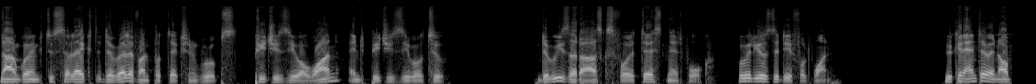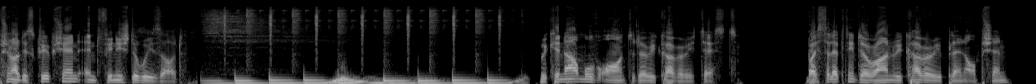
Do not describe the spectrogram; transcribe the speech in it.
Now I'm going to select the relevant protection groups PG01 and PG02. The wizard asks for a test network. We will use the default one. You can enter an optional description and finish the wizard. We can now move on to the recovery test. By selecting the Run Recovery Plan option,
